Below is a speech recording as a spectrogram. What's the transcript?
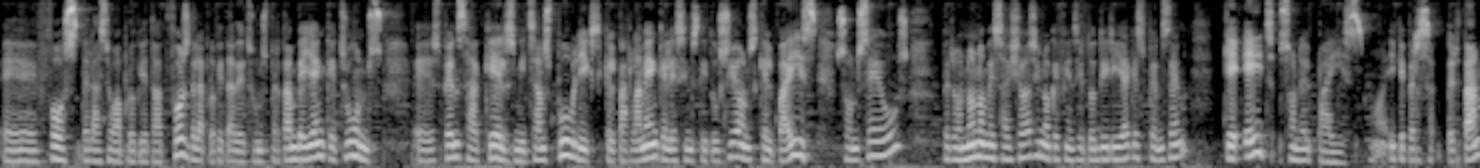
eh, fos de la seva propietat, fos de la propietat de Junts. Per tant, veiem que Junts eh, es pensa que els mitjans públics, que el Parlament, que les institucions, que el país són seus, però no només això, sinó que fins i tot diria que es pensen que ells són el país no? i que per, per tant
